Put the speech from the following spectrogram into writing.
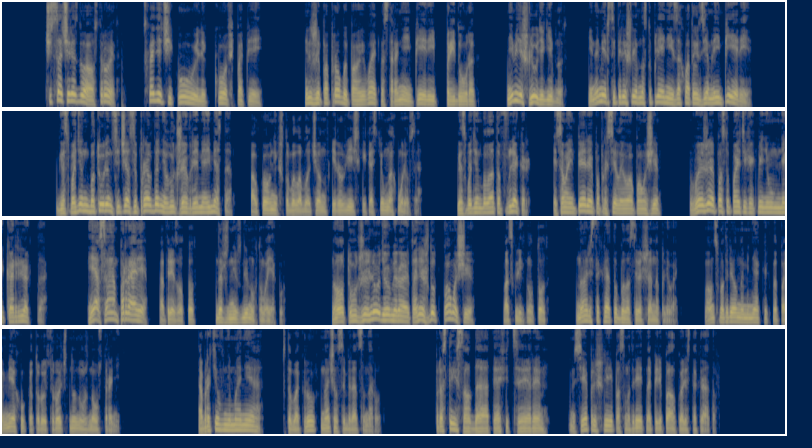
Часа через два устроит. Сходи чайку или кофе попей. Или же попробуй повоевать на стороне империи, придурок. Не видишь, люди гибнут. Иномирцы перешли в наступление и захватывают земли империи». «Господин Батурин сейчас и правда не лучшее время и место», Полковник, что был облачен в хирургический костюм, нахмурился. «Господин Булатов — лекарь и сама империя попросила его о помощи. Вы же поступаете как минимум некорректно». «Я в своем праве», — отрезал тот, даже не взглянув на маяку. «Но тут же люди умирают, они ждут помощи», — воскликнул тот. Но аристократу было совершенно плевать. Он смотрел на меня, как на помеху, которую срочно нужно устранить. Обратил внимание, что вокруг начал собираться народ. Простые солдаты, офицеры — все пришли посмотреть на перепалку аристократов.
